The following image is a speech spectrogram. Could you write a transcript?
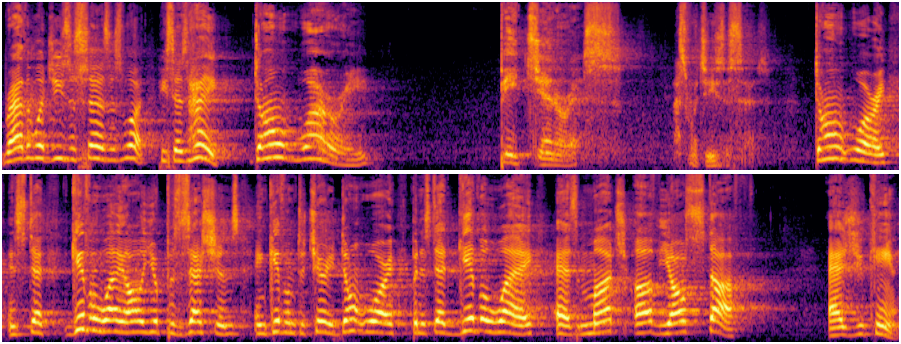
Rather, what Jesus says is what? He says, hey, don't worry, be generous. That's what Jesus says. Don't worry. Instead, give away all your possessions and give them to charity. Don't worry, but instead, give away as much of your stuff as you can.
